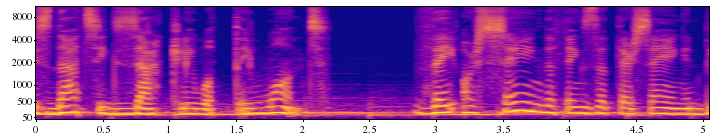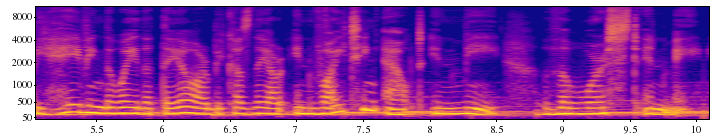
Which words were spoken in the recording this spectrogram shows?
is that's exactly what they want. They are saying the things that they're saying and behaving the way that they are because they are inviting out in me the worst in me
